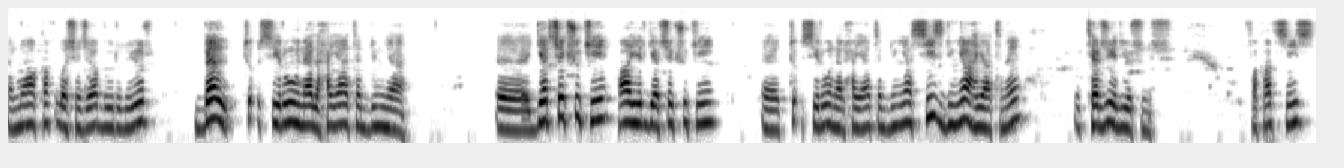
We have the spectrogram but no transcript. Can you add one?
e, muhakkak ulaşacağı buyruluyor. Bel tu'sirunel hayate dünya. E, gerçek şu ki, hayır gerçek şu ki e, tu'sirûnel hayâte dünya siz dünya hayatını tercih ediyorsunuz. Fakat siz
